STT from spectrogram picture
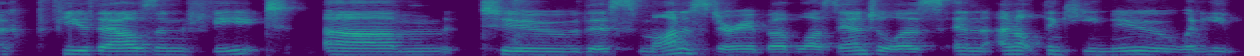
a few thousand feet um, to this monastery above Los Angeles. And I don't think he knew when he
